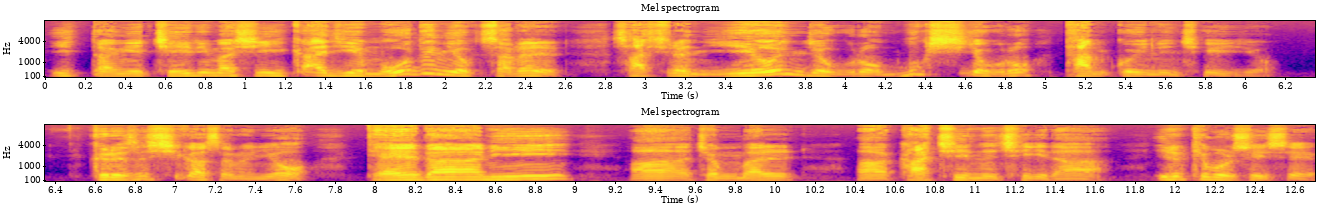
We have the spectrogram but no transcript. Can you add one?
이 땅에 재림하시기까지의 모든 역사를 사실은 예언적으로 묵시적으로 담고 있는 책이죠. 그래서 시가서는요. 대단히 아, 정말 아, 가치 있는 책이다. 이렇게 볼 수 있어요.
